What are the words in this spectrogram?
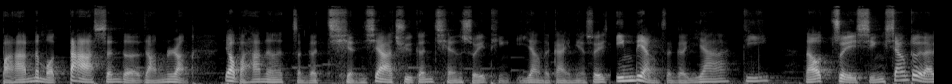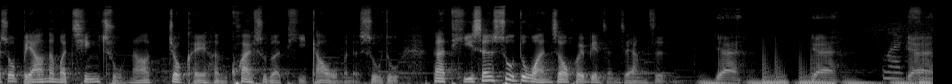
把它那么大声的嚷嚷。 要把它呢整个潜下去，跟潜水艇一样的概念，所以音量整个压低，然后嘴型相对来说不要那么清楚，然后就可以很快速的提高我们的速度。那提升速度完之后会变成这样子。Yeah, yeah, yeah,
